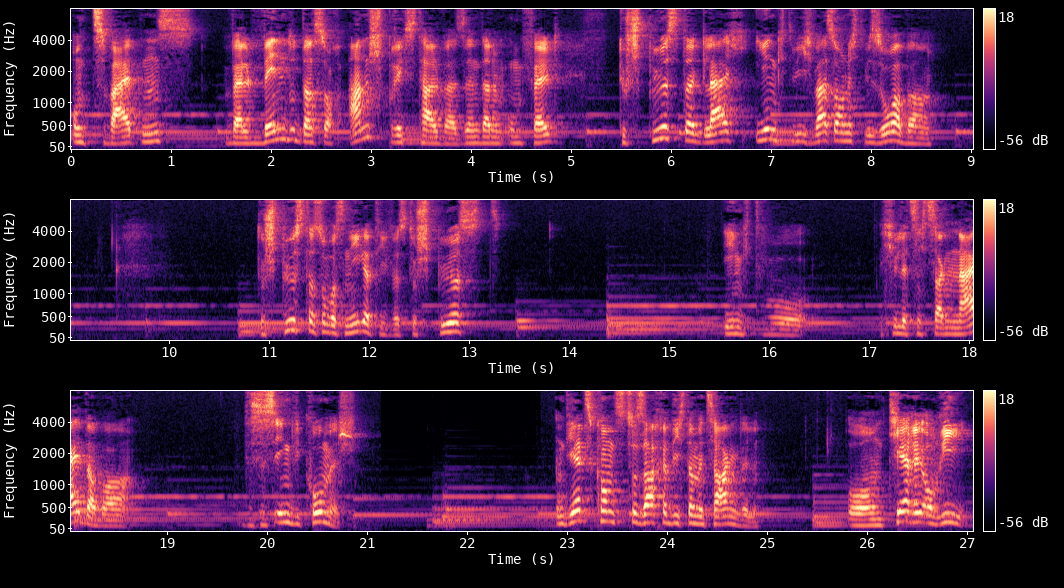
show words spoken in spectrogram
Und zweitens, weil wenn du das auch ansprichst teilweise in deinem Umfeld, du spürst da gleich irgendwie, ich weiß auch nicht wieso, aber du spürst da sowas Negatives. Du spürst irgendwo, ich will jetzt nicht sagen Neid, aber das ist irgendwie komisch. Und jetzt kommt es zur Sache, die ich damit sagen will. Und Thierry Henry,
